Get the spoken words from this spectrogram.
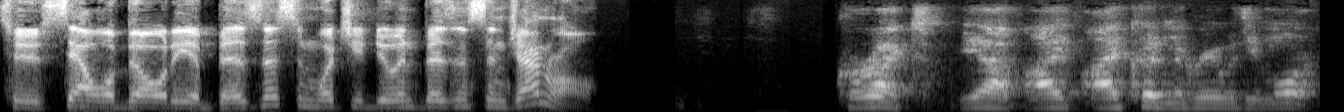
to sellability of business and what you do in business in general. Correct. Yeah, I I couldn't agree with you more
